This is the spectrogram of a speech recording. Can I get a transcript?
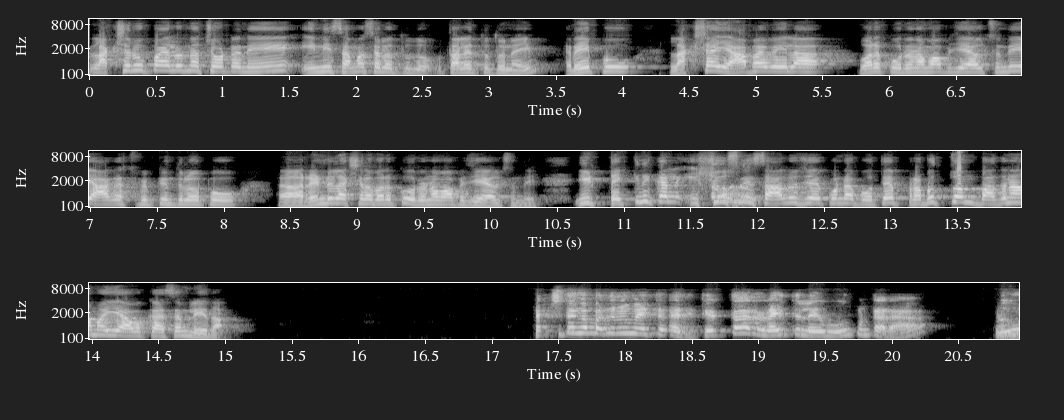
లక్ష రూపాయలు ఉన్న చోటనే ఇన్ని సమస్యలు తలెత్తుతున్నాయి. రేపు లక్ష యాభై వేల వరకు రుణమాఫీ చేయాల్సింది ఆగస్టు ఫిఫ్టీన్త్ లోపు రెండు లక్షల వరకు రుణమాఫీ చేయాల్సింది. ఈ టెక్నికల్ ఇష్యూస్ని సాల్వ్ చేయకుండా పోతే ప్రభుత్వం బదనామయ్యే అవకాశం లేదా? ఖచ్చితంగా బదనం అవుతుంది తిడతారు రైతులు ఊరుకుంటారా? ఇప్పుడు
